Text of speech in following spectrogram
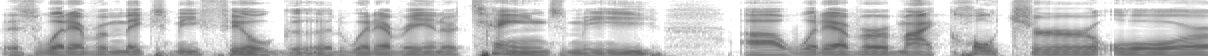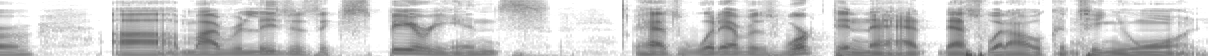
It's whatever makes me feel good, whatever entertains me, uh, whatever my culture or uh, my religious experience has, whatever's worked in that, that's what I will continue on.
